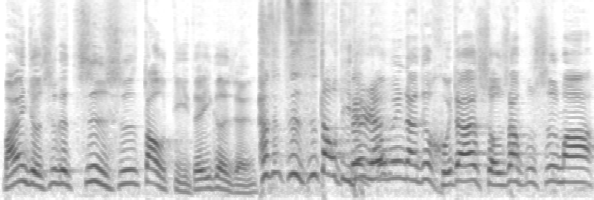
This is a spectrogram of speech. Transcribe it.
马英九是个自私到底的一个人，他是自私到底的人，国民党就毁在他手上，不是吗？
